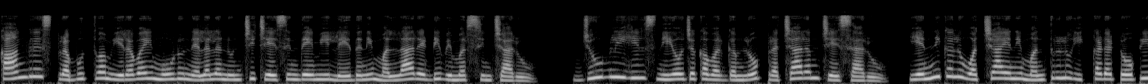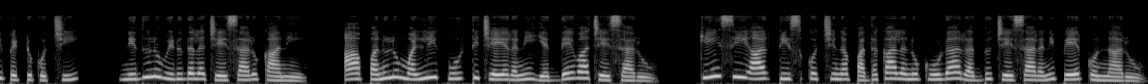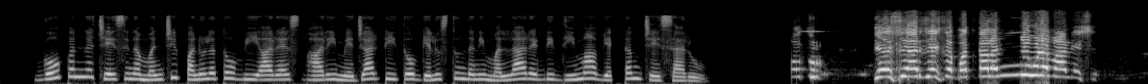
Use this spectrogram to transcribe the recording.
కాంగ్రెస్ ప్రభుత్వం ఇరవై మూడు నెలల నుంచి చేసిందేమీ లేదని మల్లారెడ్డి విమర్శించారు. జూబ్లీహిల్స్ నియోజకవర్గంలో ప్రచారం చేశారు. ఎన్నికలు వచ్చాయని మంత్రులు ఇక్కడ టోపీ పెట్టుకొచ్చి నిధులు విడుదల చేశారు కాని ఆ పనులు మళ్ళీ పూర్తి చేయరని ఎద్దేవా చేశారు. కేసీఆర్ తీసుకొచ్చిన పథకాలను కూడా రద్దు చేశారని పేర్కొన్నారు. గోపన్న చేసిన మంచి పనులతో బీఆర్ఎస్ భారీ మెజార్టీతో గెలుస్తుందని మల్లారెడ్డి ధీమా వ్యక్తం చేశారు. కేసీఆర్ చేసిన పథకాలన్నీ కూడా మానేసి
